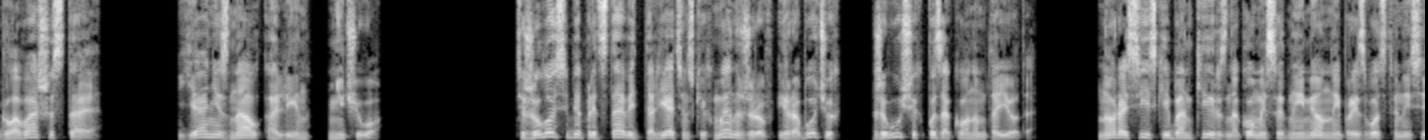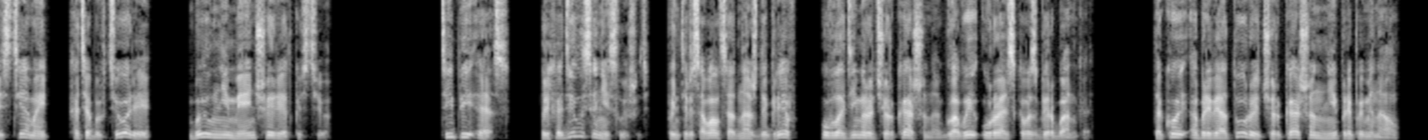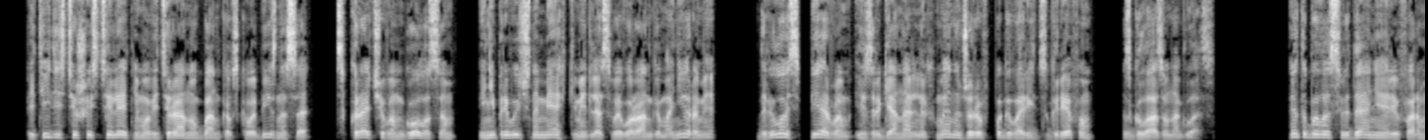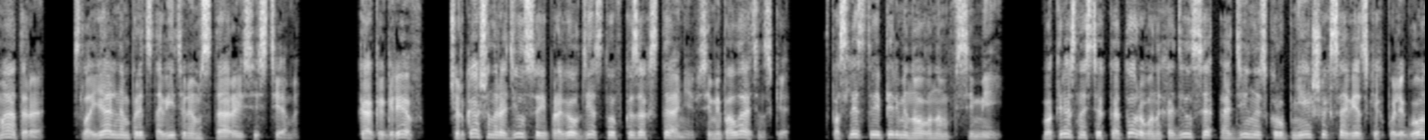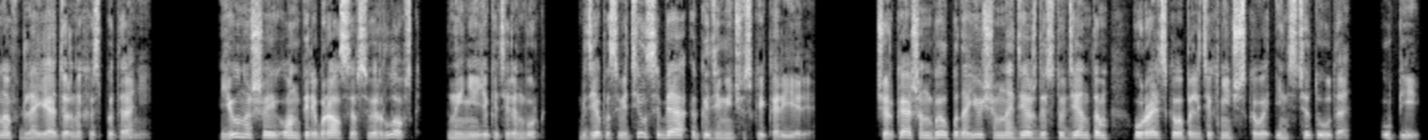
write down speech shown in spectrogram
Глава 6. Я не знал о Лин ничего. Тяжело себе представить тольяттинских менеджеров и рабочих, живущих по законам Toyota. Но российский банкир, знакомый с одноименной производственной системой, хотя бы в теории, был не меньшей редкостью. TPS. Приходилось о ней слышать? Поинтересовался однажды Греф у Владимира Черкашина, главы Уральского Сбербанка. Такой аббревиатуры Черкашин не припоминал, 56-летнему ветерану банковского бизнеса с вкрадчивым голосом и непривычно мягкими для своего ранга манерами довелось первым из региональных менеджеров поговорить с Грефом с глазу на глаз. Это было свидание реформатора с лояльным представителем старой системы. Как и Греф, Черкашин родился и провел детство в Казахстане, в Семипалатинске, впоследствии переименованном в Семей, в окрестностях которого находился один из крупнейших советских полигонов для ядерных испытаний. Юношей он перебрался в Свердловск, ныне Екатеринбург, где посвятил себя академической карьере. Черкашин был подающим надежды студентом Уральского политехнического института, УПИ.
